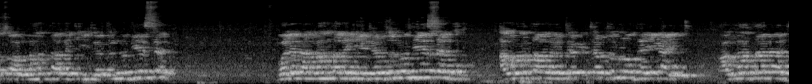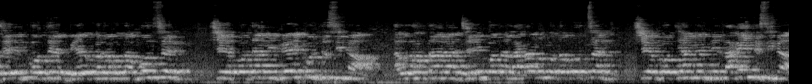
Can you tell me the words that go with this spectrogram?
অথচ বলেন, আল্লাহ তাআলা কি এটার জন্য দিয়েছেন? আল্লাহ তাআলা এটা এটার জন্য দেয় নাই। আল্লাহ তাআলা যে পথে বের করার কথা বলছেন, সে পথে আমি বের করতেছি না। আল্লাহ তাআলা যে পথে লাগানোর কথা বলছেন, সে পথে আমি আপনি লাগাইতেছি না।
